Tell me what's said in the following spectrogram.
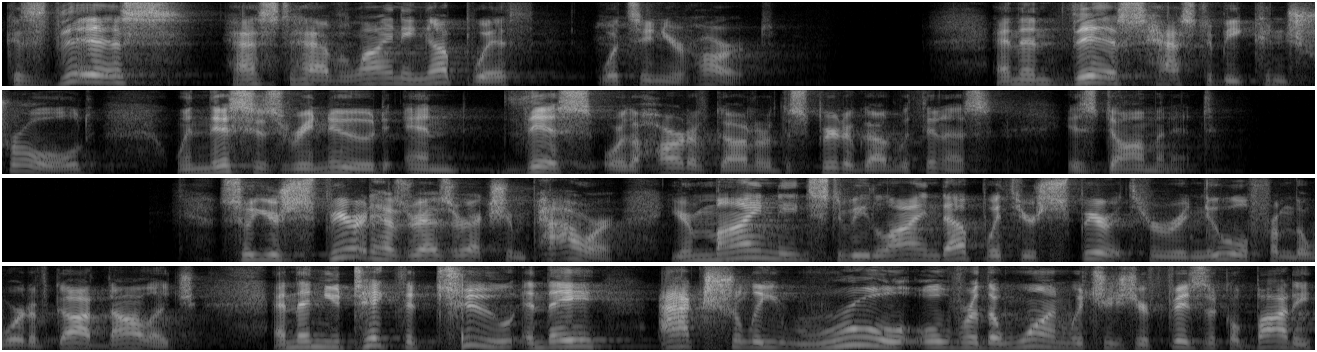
Because this has to have lining up with what's in your heart. And then this has to be controlled when this is renewed and this, or the heart of God, or the Spirit of God within us, is dominant. So your spirit has resurrection power. Your mind needs to be lined up with your spirit through renewal from the Word of God knowledge. And then you take the two, and they actually rule over the one, which is your physical body,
